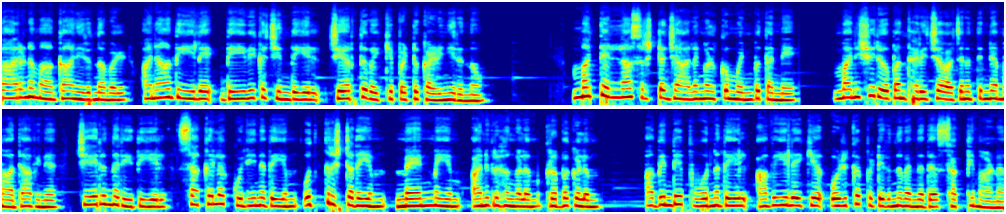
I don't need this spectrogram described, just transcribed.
കാരണമാകാനിരുന്നവൾ അനാദിയിലെ ദൈവിക ചിന്തയിൽ ചേർത്ത് വയ്ക്കപ്പെട്ടു കഴിഞ്ഞിരുന്നു. മറ്റെല്ലാ സൃഷ്ടജാലങ്ങൾക്കും മുൻപ് തന്നെ മനുഷ്യരൂപം ധരിച്ച വചനത്തിന്റെ മാതാവിന് ചേരുന്ന രീതിയിൽ സകല കുലീനതയും ഉത്കൃഷ്ടതയും മേന്മയും അനുഗ്രഹങ്ങളും കൃപകളും അതിന്റെ പൂർണതയിൽ അവയിലേക്ക് ഒഴുക്കപ്പെട്ടിരുന്നുവെന്നത് സത്യമാണ്.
